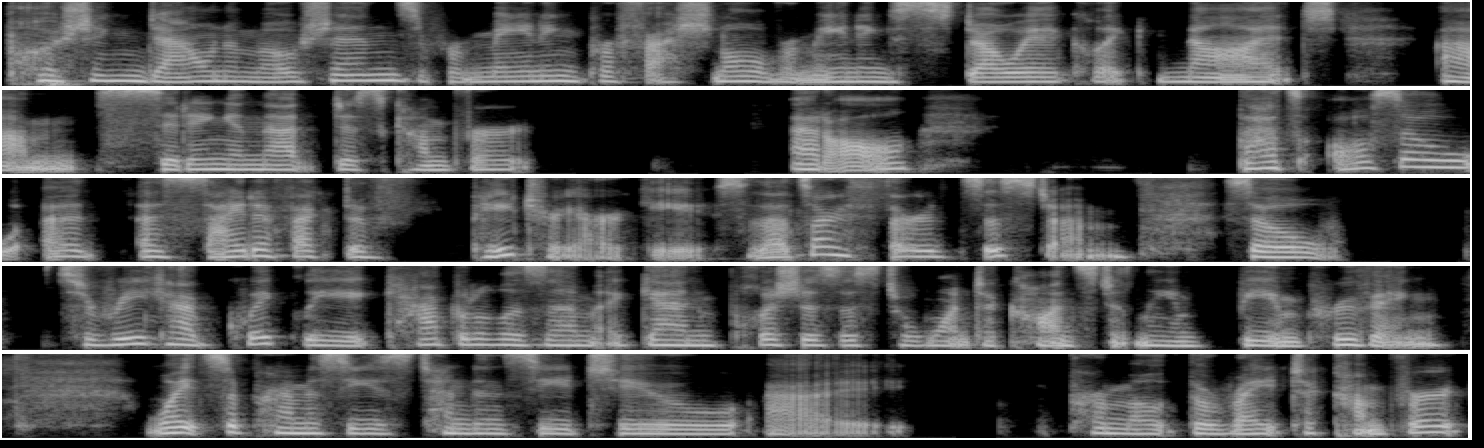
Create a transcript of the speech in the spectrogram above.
pushing down emotions, remaining professional, remaining stoic, like not um, sitting in that discomfort at all. That's also a, a side effect of patriarchy. So that's our third system. So to recap quickly, capitalism again pushes us to want to constantly be improving. White supremacy's tendency to uh, promote the right to comfort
